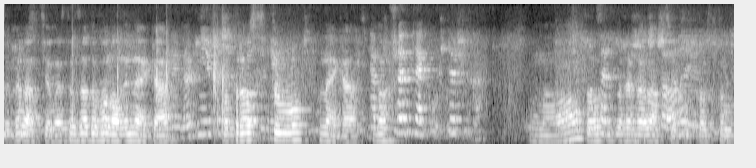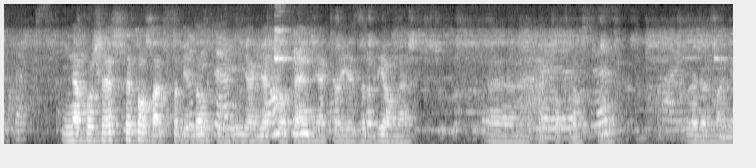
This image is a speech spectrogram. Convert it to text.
Rewelacja, no jestem zadowolony, mega. Najważniejsze Po prostu mega. Na No, jak uszteczka. no to rewelacja po prostu. I na poszewce popatrz sobie dotknij jak, jak to ten, jak to jest zrobione. E, tak po prostu. Ledermanie.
